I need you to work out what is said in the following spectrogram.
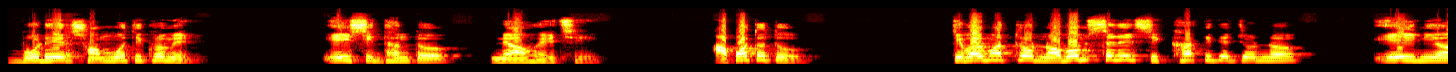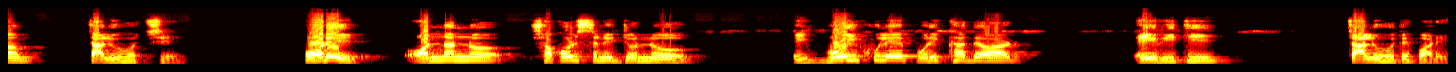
বোর্ডের সম্মতিক্রমে এই সিদ্ধান্ত নেওয়া হয়েছে। আপাতত কেবলমাত্র নবম শ্রেণির শিক্ষার্থীদের জন্য এই নিয়ম চালু হচ্ছে। পরে অন্যান্য সকল শ্রেণির জন্য এই বই খুলে পরীক্ষা দেওয়ার এই রীতি চালু হতে পারে।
